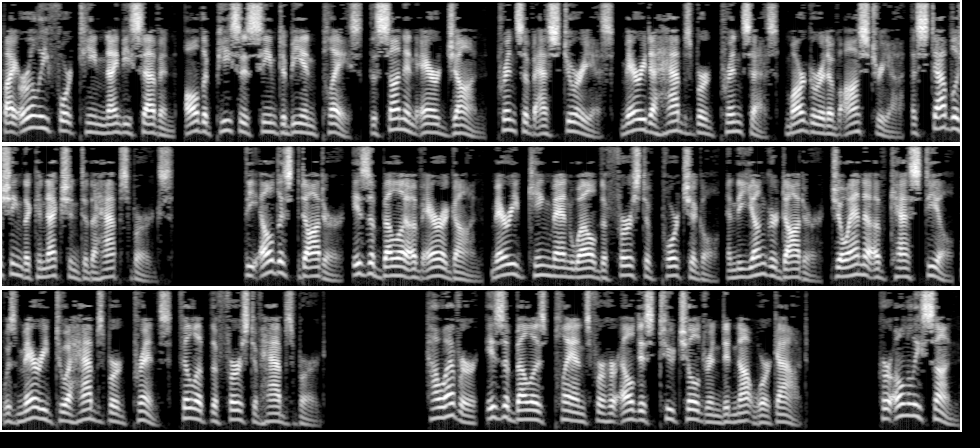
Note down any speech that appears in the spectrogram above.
By early 1497, all the pieces seemed to be in place. The son and heir John, Prince of Asturias, married a Habsburg princess, Margaret of Austria, establishing the connection to the Habsburgs. The eldest daughter, Isabella of Aragon, married King Manuel I of Portugal, and the younger daughter, Joanna of Castile, was married to a Habsburg prince, Philip I of Habsburg. However, Isabella's plans for her eldest two children did not work out. Her only son,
